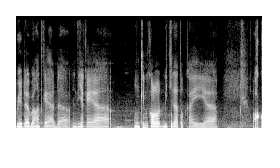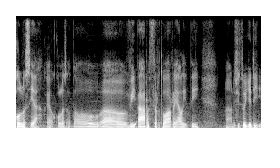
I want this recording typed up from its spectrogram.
beda banget kayak ada intinya kayak mungkin kalau di kita tuh kayak Oculus ya kayak Oculus atau uh, eh, VR virtual reality nah di situ jadi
